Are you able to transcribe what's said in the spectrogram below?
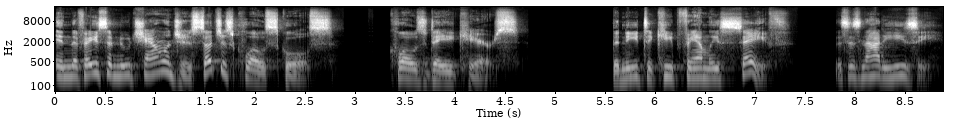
in the face of new challenges, such as closed schools, closed daycares, the need to keep families safe. This is not easy.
